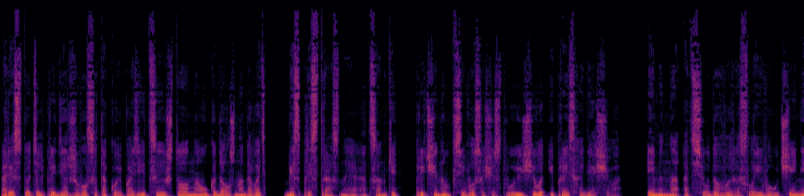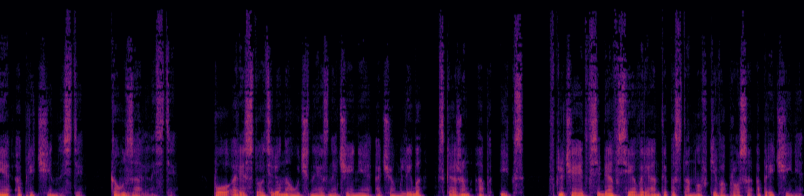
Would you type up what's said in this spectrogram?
Аристотель придерживался такой позиции, что наука должна давать беспристрастные оценки причинам всего существующего и происходящего. Именно отсюда выросло его учение о причинности, каузальности. По Аристотелю научное значение о чем-либо, скажем, об X, включает в себя все варианты постановки вопроса о причине.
